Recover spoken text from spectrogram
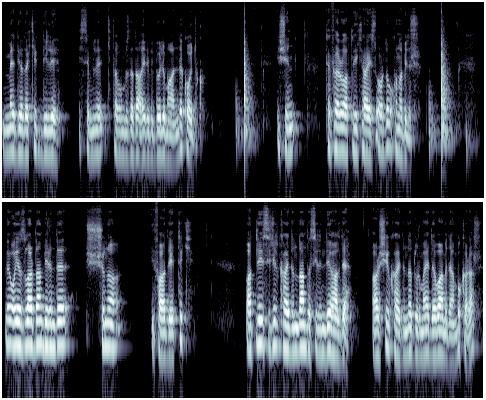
Medyadaki Dili isimli kitabımızda da ayrı bir bölüm halinde koyduk. İşin teferruatlı hikayesi orada okunabilir. Ve o yazılardan birinde şunu ifade ettik. Adli sicil kaydından da silindiği halde arşiv kaydında durmaya devam eden bu karar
